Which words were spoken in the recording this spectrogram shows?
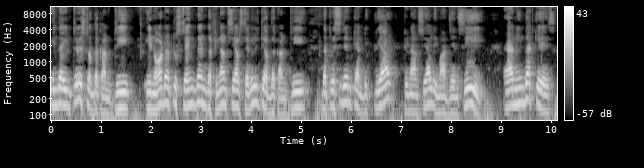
in the interest of the country in order to strengthen the financial stability of the country the president can declare financial emergency and in that case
